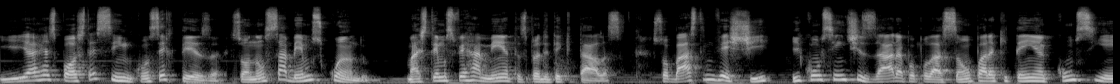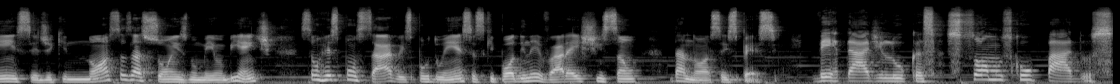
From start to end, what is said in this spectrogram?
E a resposta é sim, com certeza. Só não sabemos quando. mas temos ferramentas para detectá-las. Só basta investir e conscientizar a população para que tenha consciência de que nossas ações no meio ambiente são responsáveis por doenças que podem levar à extinção da nossa espécie. Verdade, Lucas, somos culpados.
